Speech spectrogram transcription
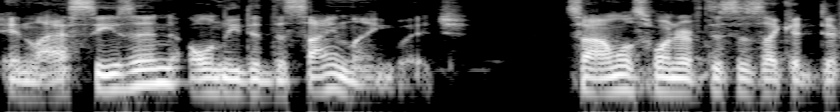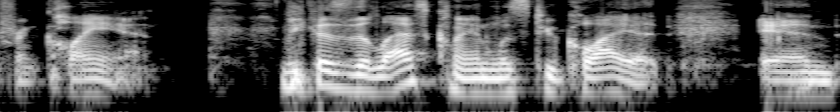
in last season only did the sign language. So I almost wonder if this is like a different clan because the last clan was too quiet and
